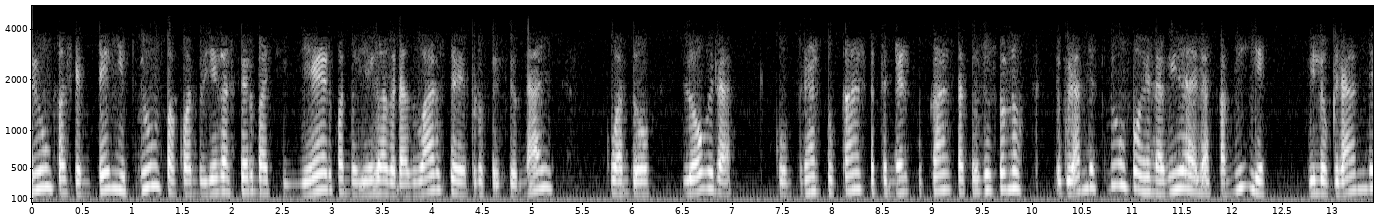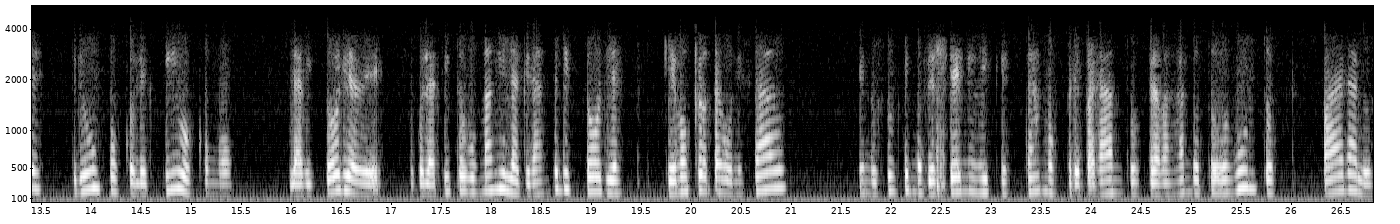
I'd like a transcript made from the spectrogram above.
triunfa, se empeña y triunfa cuando llega a ser bachiller, cuando llega a graduarse de profesional, cuando logra comprar su casa, tener su casa, todos esos son los, grandes triunfos en la vida de la familia y los grandes triunfos colectivos como la victoria de Chocolatito Guzmán y las grandes victorias que hemos protagonizado en los últimos decenios y que estamos preparando, trabajando todos juntos para los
